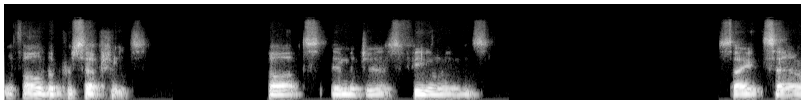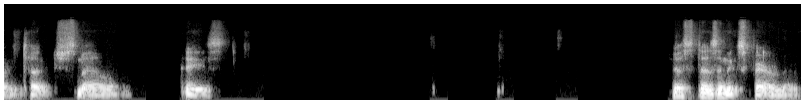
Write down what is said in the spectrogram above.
with all the perceptions, thoughts, images, feelings, sight, sound, touch, smell, taste. Just as an experiment,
